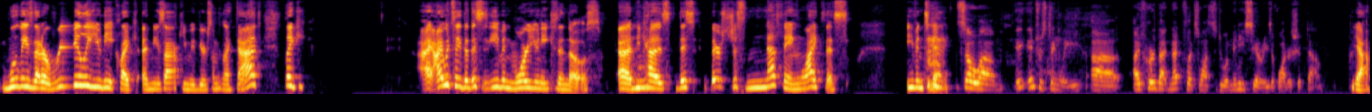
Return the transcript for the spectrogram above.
movies that are really unique, like a Miyazaki movie or something like that. Like I, I would say that this is even more unique than those uh, mm-hmm. because this there's just nothing like this even today. so, um, interestingly, uh, I've heard that Netflix wants to do a mini series of Watership Down. Yeah,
